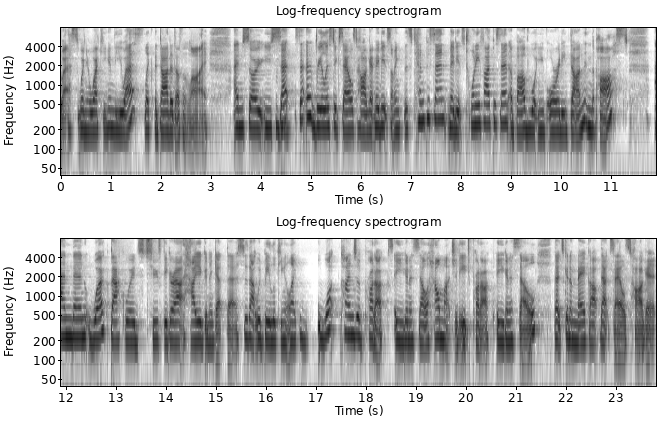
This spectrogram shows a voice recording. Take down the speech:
US. When you're working in the US, like the data doesn't lie. And so you mm-hmm. set mm-hmm. set a realistic sales target. Maybe it's something that's 10%, maybe it's 25% above what you've already done in the past. And then work backwards to figure out how you're going to get there. So that would be looking at like what kinds of products are you going to sell? How much of each product are you going to sell that's going to make up that sales target?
